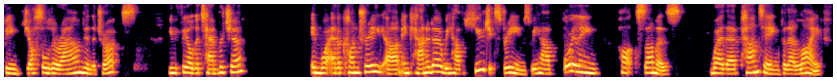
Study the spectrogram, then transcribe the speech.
being jostled around in the trucks. You feel the temperature in whatever country. Um, in Canada, we have huge extremes. We have boiling hot summers where they're panting for their life,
